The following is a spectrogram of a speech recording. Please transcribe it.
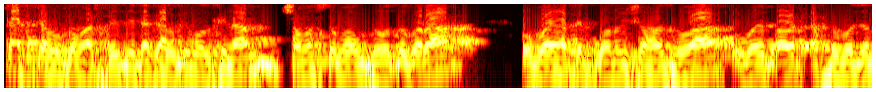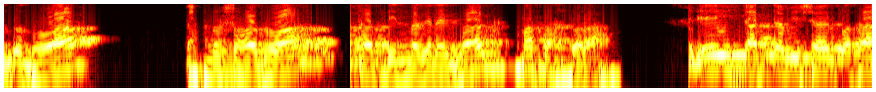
চারটা হুকুম আসছে, যেটা কালকে বলছিলাম, সমস্ত মুখ ধৌত করা, উভয় হাতের কনুই সহ ধোয়া, উভয় পাওয়ার টাকনু পর্যন্ত ধোয়া, টাকনু সহ ধোয়া, অর্থাৎ তিন ভাগের এক ভাগ মাসাহ করা। এই চারটা বিষয়ের কথা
